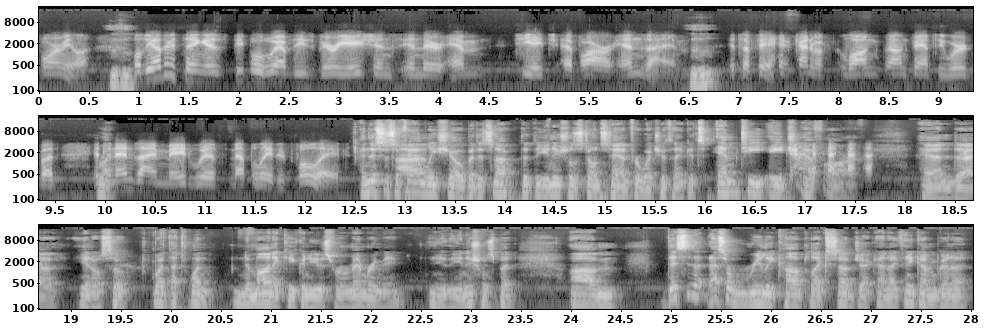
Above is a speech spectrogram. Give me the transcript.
formula. Mhm. Well, the other thing is people who have these variations in their MTHFR enzyme. hmm It's a fa- kind of a long, long, fancy word, but it's Right. an enzyme made with methylated folate. And this is a family show, but it's not that the initials don't stand for what you think. It's MTHFR. and uh, you know, so what that's one mnemonic you can use for remembering the you know, the initials. But um, this is a, that's a really complex subject, and I think I'm going to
